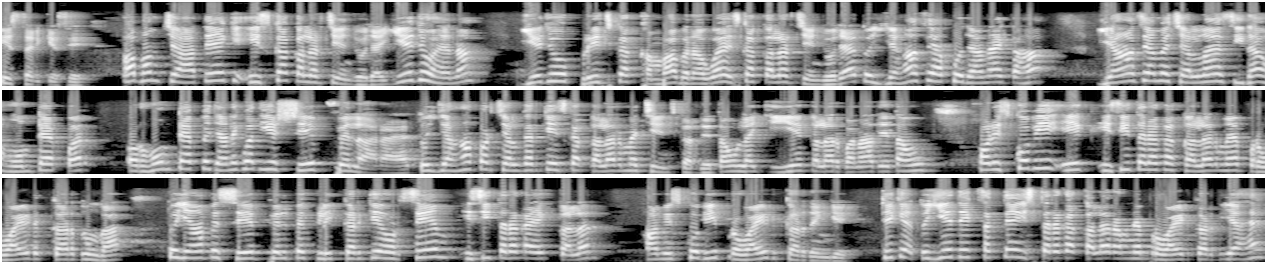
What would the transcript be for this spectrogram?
इस तरीके से। अब हम चाहते हैं कि इसका कलर चेंज हो जाए। ये जो है ना, ये जो ब्रिज का खंभा बना हुआ है, इसका कलर चेंज हो जाए। तो यहाँ से आपको जाना है कहाँ? यहाँ से हमें चलना है सीधा होम टैब पर और होम टैब पे जाने के बाद ये शेप फिल आ रहा है। तो यहाँ पर चल करके इसका कलर मैं चेंज कर देता हूँ लाइक ये कलर बना देता हूँ और इसको भी एक इसी तरह का कलर मैं प्रोवाइड कर दूँगा। तो यहाँ पे शेप फिल पे क्लिक करके और सेम इसी तरह का एक कलर हम इसको भी प्रोवाइड कर देंगे। ठीक है? तो ये देख सकते हैं, इस तरह का कलर हमने प्रोवाइड कर दिया है।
